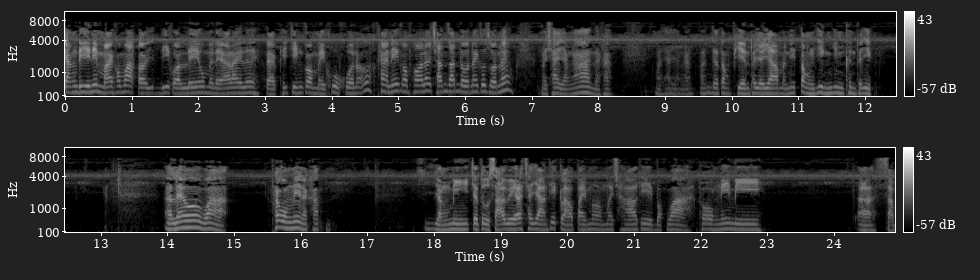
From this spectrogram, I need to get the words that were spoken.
ยังดีนี่หมายความว่าก็ดีกว่าเลวไม่ได้อะไรเลย แต่ที่จริงก็ไม่คู่ควรเออแค่นี้ก็พอแล้วฉันสันโดษในกุศลแล้ว ไม่ใช่อย่างงั้นนะครับ มาใช่อย่างนั้นมันจะต้องเพียรพยายามอันนี้ต้องยิ่งยิ่งขึ้นไปอีกอแล้วว่าพระองค์นี่นะครับอย่างมีจตุสาเวรชยานที่กล่าวไปเมื่อเมื่อเช้าที่บอกว่า พระองค์นี้มีสัม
